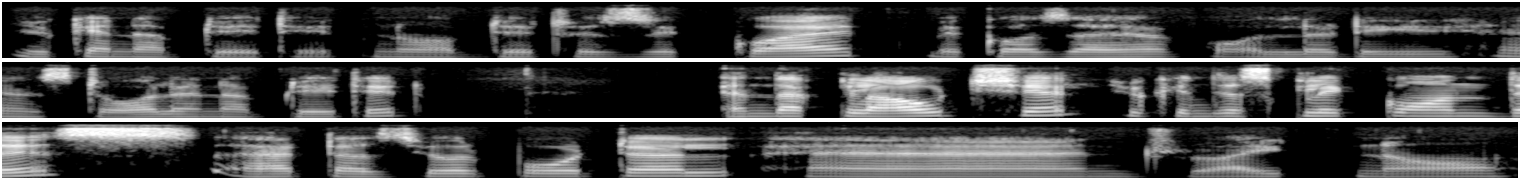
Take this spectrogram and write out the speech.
you can update it. No update is required because I have already installed and updated. In the cloud shell you can just click on this at azure portal and right now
